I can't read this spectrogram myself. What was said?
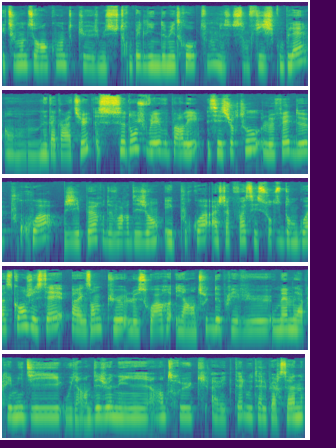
et tout le monde se rend compte que je me suis trompée de ligne de métro. Tout le monde s'en fiche complet, on est d'accord là-dessus. Ce dont je voulais vous parler, c'est surtout le fait de pourquoi j'ai peur de voir des gens et pourquoi à chaque fois c'est source d'angoisse. Quand je sais, par exemple, que le soir il y a un truc de prévu, ou même l'après-midi, où il y a un déjeuner, un truc avec telle ou telle personne,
